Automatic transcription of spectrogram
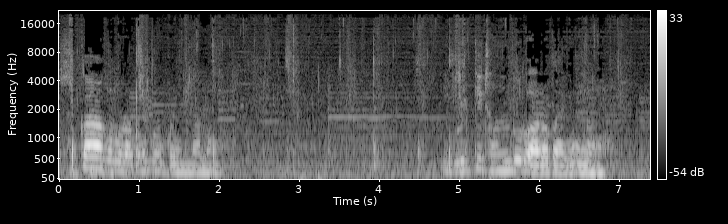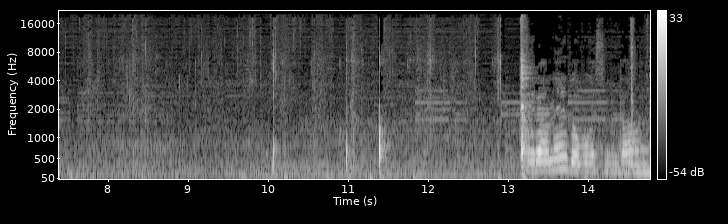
숟가락으로라도 해볼 거였나 봐. 이 물기 정도로 알아봐야겠다. 예. 계란을 넣어보겠습니다. 어,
